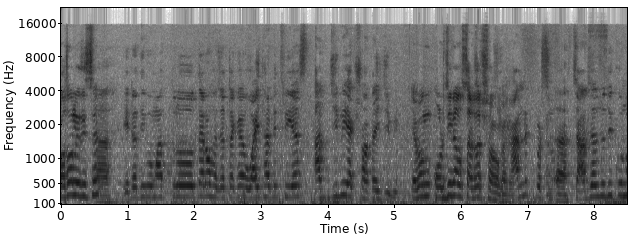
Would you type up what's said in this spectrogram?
কত হলে দিচ্ছে? এটা দিব মাত্র 13000 টাকা Y33s 8GB 128GB এবং অরিজিনাল চার্জার সহকারে। 100% চার্জার যদি কোনো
